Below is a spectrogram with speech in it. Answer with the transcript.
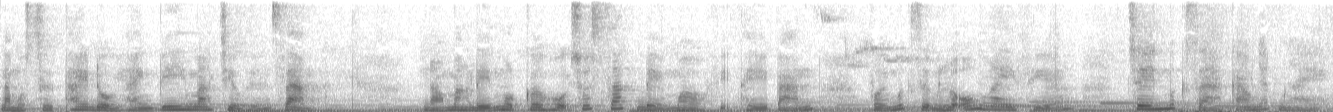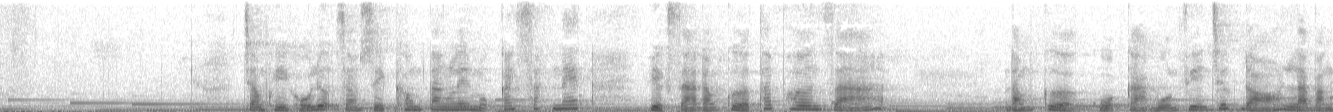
là một sự thay đổi hành vi mang chiều hướng giảm. Nó mang đến một cơ hội xuất sắc để mở vị thế bán với mức dừng lỗ ngay phía trên mức giá cao nhất ngày. Trong khi khối lượng giao dịch không tăng lên một cách sắc nét, Việc giá đóng cửa thấp hơn giá đóng cửa của cả bốn phiên trước đó là bằng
